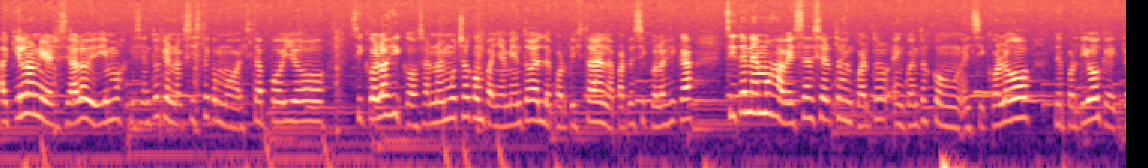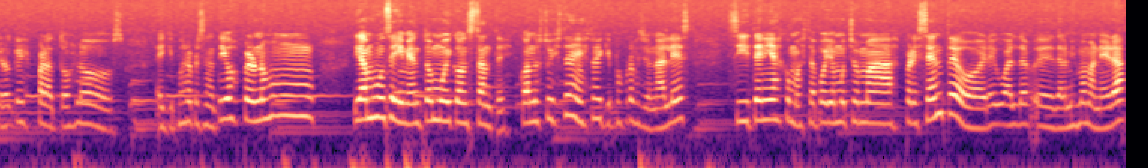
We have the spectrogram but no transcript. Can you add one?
aquí en la universidad lo vivimos, que siento que no existe como este apoyo psicológico, o sea, no hay mucho acompañamiento del deportista en la parte psicológica. Sí tenemos a veces ciertos encuentros, encuentros con el psicólogo deportivo, que creo que es para todos los equipos representativos, pero no es un digamos, un seguimiento muy constante. Cuando estuviste en estos equipos profesionales, ¿sí tenías como este apoyo mucho más presente o era igual de, eh, la misma manera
